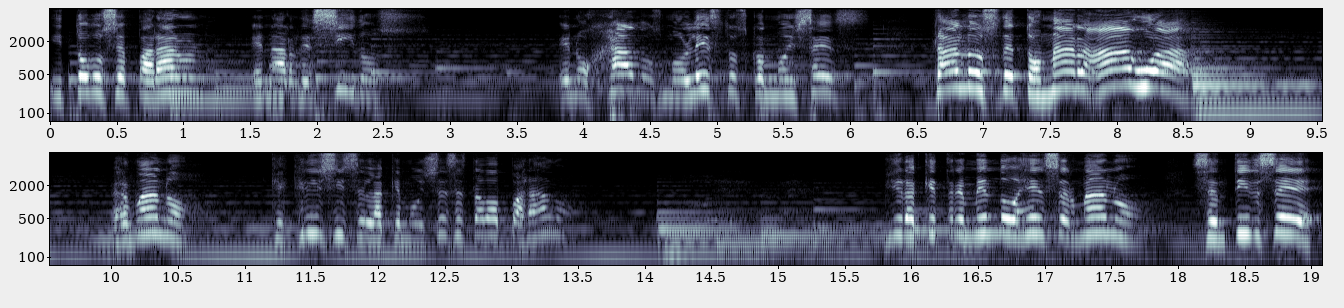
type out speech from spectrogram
Y todos se pararon enardecidos, enojados, molestos con Moisés. Danos de tomar agua. Hermano, qué crisis en la que Moisés estaba parado. Mira qué tremendo es, hermano, sentirse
